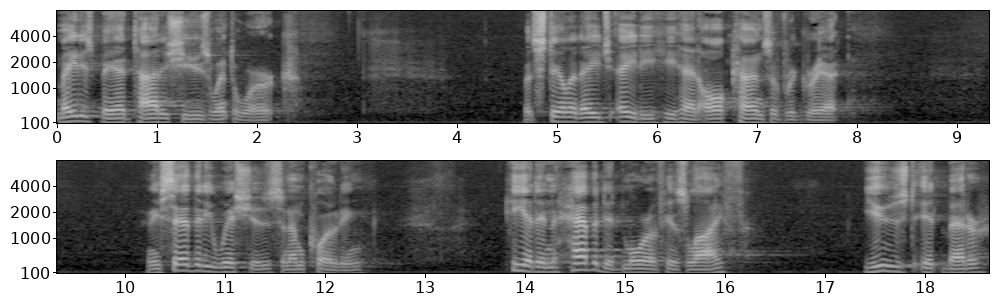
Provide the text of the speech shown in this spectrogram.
made his bed, tied his shoes, went to work. But still, at age 80, he had all kinds of regret. And he said that he wishes, and I'm quoting, he had inhabited more of his life, used it better,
